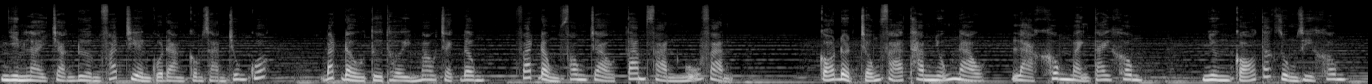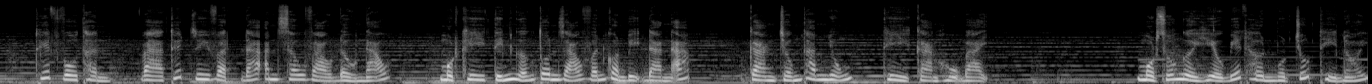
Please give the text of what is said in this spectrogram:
Nhìn lại chặng đường phát triển của Đảng Cộng sản Trung Quốc, bắt đầu từ thời Mao Trạch Đông, phát động phong trào tam phản ngũ phản. Có đợt chống phá tham nhũng nào là không mạnh tay không, nhưng có tác dụng gì không? Thuyết vô thần và thuyết duy vật đã ăn sâu vào đầu não. Một khi tín ngưỡng tôn giáo vẫn còn bị đàn áp, càng chống tham nhũng thì càng hụ bại. Một số người hiểu biết hơn một chút thì nói,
